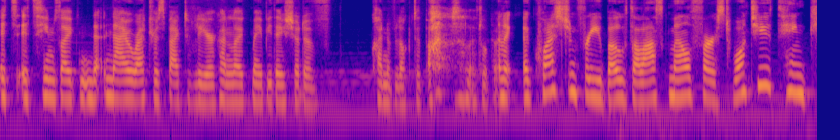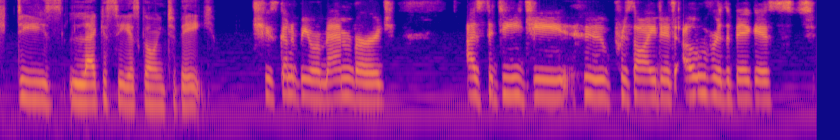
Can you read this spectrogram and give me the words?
it, it seems like now retrospectively you're kind of like maybe they should have kind of looked at that a little bit. And a, a question for you both. I'll ask Mel first. What do you think Dee's legacy is going to be? She's going to be remembered as the DG who presided over the biggest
